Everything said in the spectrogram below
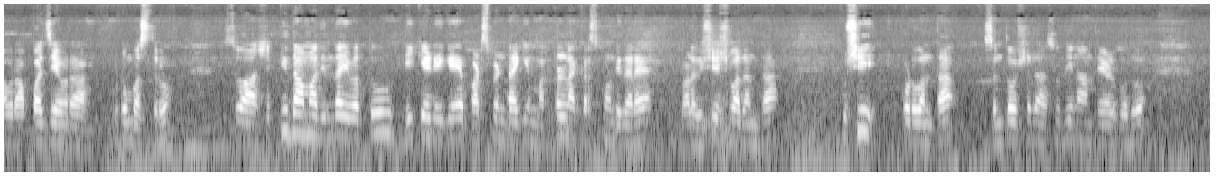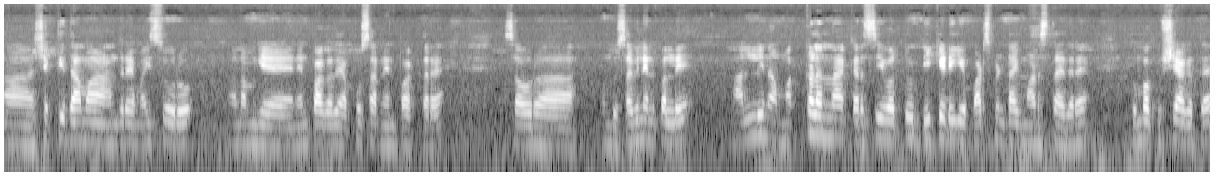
ಅವರ ಅಪ್ಪಾಜಿಯವರ ಕುಟುಂಬಸ್ಥರು. ಸೊ ಆ ಶಕ್ತಿಧಾಮದಿಂದ ಇವತ್ತು ಡಿ ಕೆ ಡಿಗೆ ಪಾರ್ಟಿಸಿಪೆಂಟ್ ಆಗಿ ಮಕ್ಕಳನ್ನ ಕರೆಸ್ಕೊಂಡಿದ್ದಾರೆ. ಭಾಳ ವಿಶೇಷವಾದಂಥ ಖುಷಿ ಕೊಡುವಂಥ ಸಂತೋಷದ ಸುದಿನ ಅಂತ ಹೇಳ್ಬೋದು. ಶಕ್ತಿಧಾಮ ಅಂದರೆ ಮೈಸೂರು, ನಮಗೆ ನೆನಪಾಗೋದೇ ಅಪ್ಪು ಸಾರ್ ನೆನಪಾಗ್ತಾರೆ. ಸೊ ಅವರ, ಒಂದು ಸವಿ ನೆನಪಲ್ಲಿ ಅಲ್ಲಿನ ಮಕ್ಕಳನ್ನು ಕರೆಸಿ ಇವತ್ತು ಡಿ ಕೆ ಡಿಗೆ ಪಾರ್ಟಿಸಿಪೆಂಟ್ ಆಗಿ ಮಾಡಿಸ್ತಾ ಇದ್ದಾರೆ. ತುಂಬ ಖುಷಿಯಾಗುತ್ತೆ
